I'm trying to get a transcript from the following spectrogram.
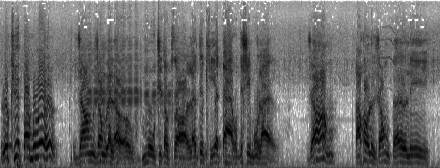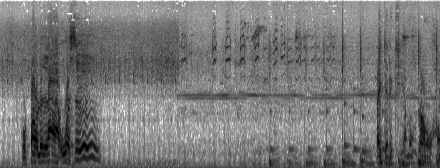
Lúc khi ta mù lời. rong rong là lô mù chỉ tao giò là tôi kia ta hụt tôi xì mù là rong tao hỏi là rong cơ li của bao là là ua sư ไปจะได้เขียมองเราหอ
